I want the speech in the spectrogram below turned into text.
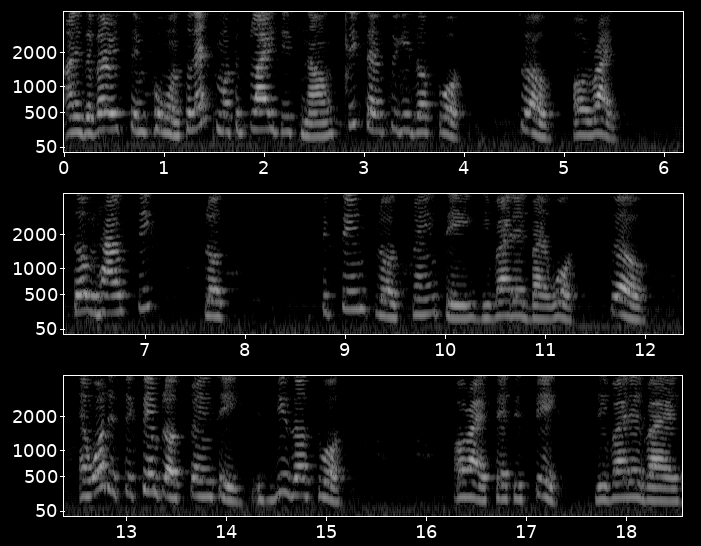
And it's a very simple one. So let's multiply this now. 6 times 2 gives us what? 12. Alright. So we have 6 plus 16 plus 20 divided by what? 12. And what is 16 plus 20? It gives us what? Alright, 36 divided by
